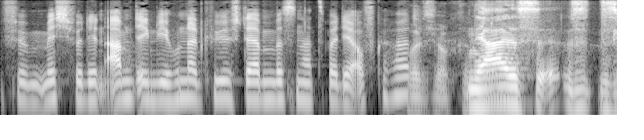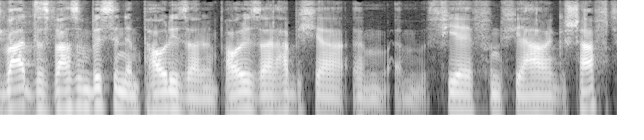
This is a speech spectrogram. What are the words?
für mich für den Abend irgendwie 100 Kühe sterben müssen, hat es bei dir aufgehört? Wollte ich auch gerade Ja, das, das, das, war, das war so ein bisschen im Paulisaal. Im Paulisaal habe ich ja ähm, ähm, vier, fünf Jahre geschafft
